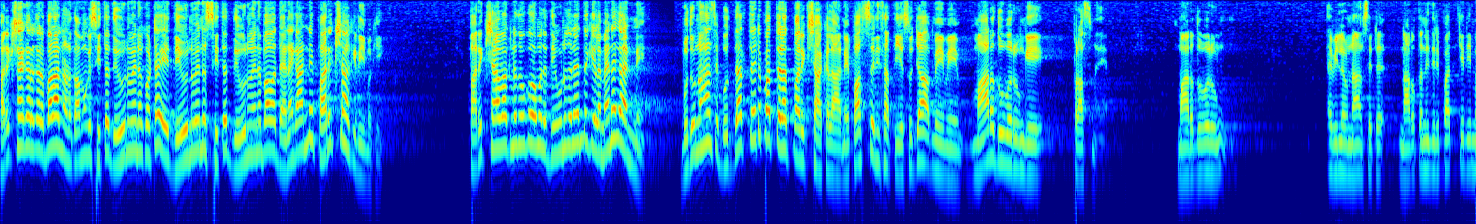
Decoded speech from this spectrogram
පරීක්ෂා කර බලන්න තමගේ සිත දියුණු වෙනකොට ඒ දියුණු වෙන සිත දියුණු වෙන බව දැනගන්නේ පරීක්ෂා කිරීමකි. පරීක්ෂාවක් නතුකෝමද දියුණුද නැද්ද කියලා මැනගන්නේ. බුදුන් වහන්සේ බුද්ධත්වයට පත්වලත් පරීක්ෂා කලානේ පස්සනි සතිය සුජා මේ මාරදුවරුන්ගේ ප්‍රශ්නය. මාරදුවරුන් ඇවිල්ල උන්හන්සට නර්තන ඉදිරිපත් කිරීම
